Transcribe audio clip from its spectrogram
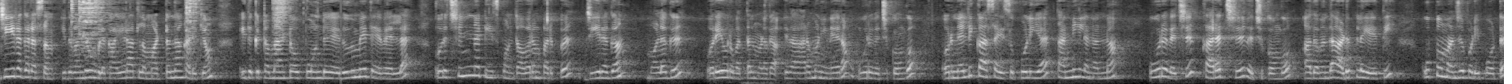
ஜீரக ரசம் இது வந்து உங்களுக்கு ஐயராத்தில் மட்டும்தான் கிடைக்கும். இதுக்கு டொமேட்டோ பூண்டு எதுவுமே தேவையில்லை. ஒரு சின்ன டீஸ்பூன் துவரம் பருப்பு ஜீரகம் மிளகு ஒரே ஒரு வத்தல் மிளகா. இதை அரை மணி நேரம் ஊற வச்சுக்கோங்க. ஒரு நெல்லிக்காய் சைஸ் புளியை தண்ணியில் நன்னா ஊற வச்சு கரைச்சி வச்சுக்கோங்க. அதை வந்து அடுப்பில் ஏற்றி உப்பு மஞ்சள் பொடி போட்டு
